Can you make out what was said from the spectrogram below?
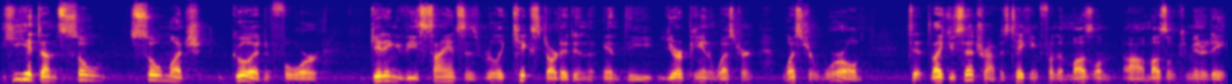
he had done so so much good for getting these sciences really kick-started in the, in the European Western Western world. To, like you said, Travis, taking from the Muslim uh, Muslim community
